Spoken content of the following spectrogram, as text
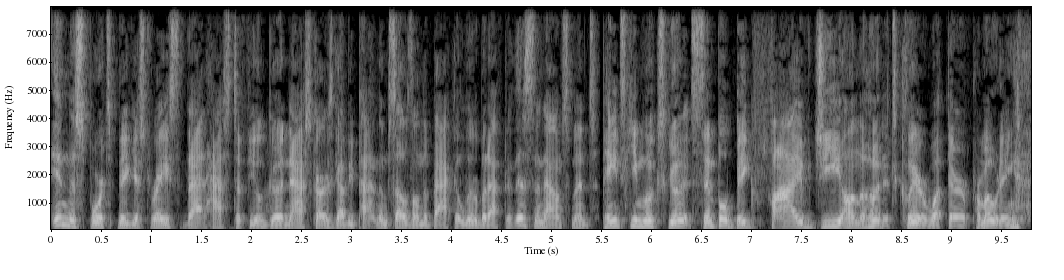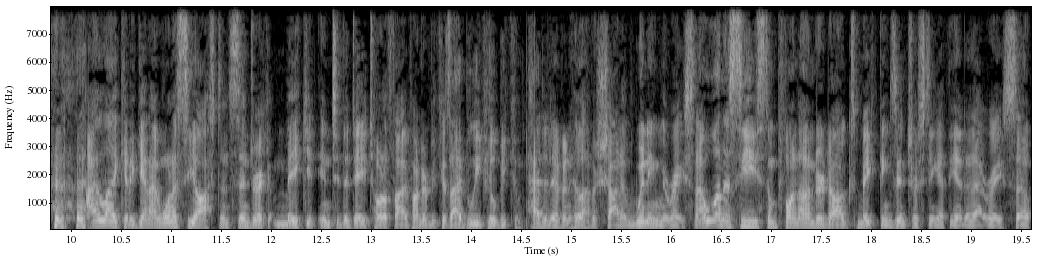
in the sport's biggest race. That has to feel good. NASCAR's got to be patting themselves on the back a little bit after this announcement. Paint scheme looks good. It's simple, big 5G on the hood. It's clear what they're promoting. I like it. Again, I want to see Austin Cindric make it into the Daytona 500 because I believe he'll be competitive and he'll have a shot at winning the race. And I want to see some fun underdogs make things interesting at the end of that race. So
